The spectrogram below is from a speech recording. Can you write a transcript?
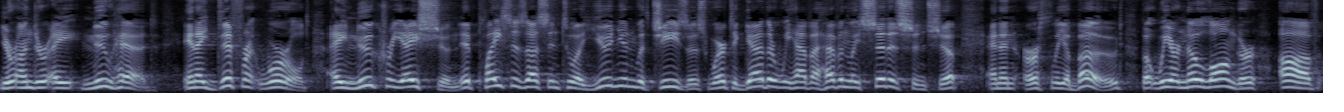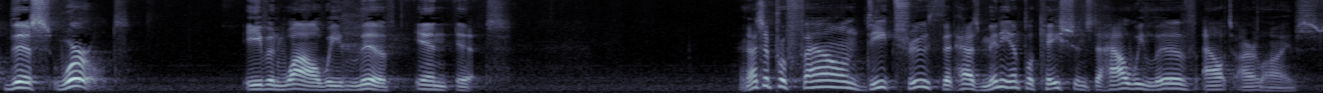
You're under a new head in a different world, a new creation. It places us into a union with Jesus where together we have a heavenly citizenship and an earthly abode, but we are no longer of this world, even while we live in it. And that's a profound, deep truth that has many implications to how we live out our lives.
